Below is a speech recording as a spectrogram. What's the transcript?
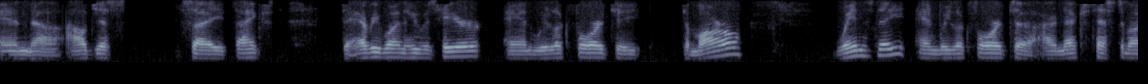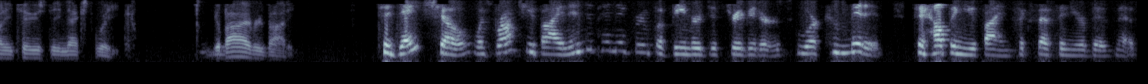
And uh, I'll just say thanks to everyone who was here, and we look forward to tomorrow, Wednesday, and we look forward to our next Testimony Tuesday next week. Goodbye, everybody. Today's show was brought to you by an independent group of BEMER distributors who are committed to helping you find success in your business.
